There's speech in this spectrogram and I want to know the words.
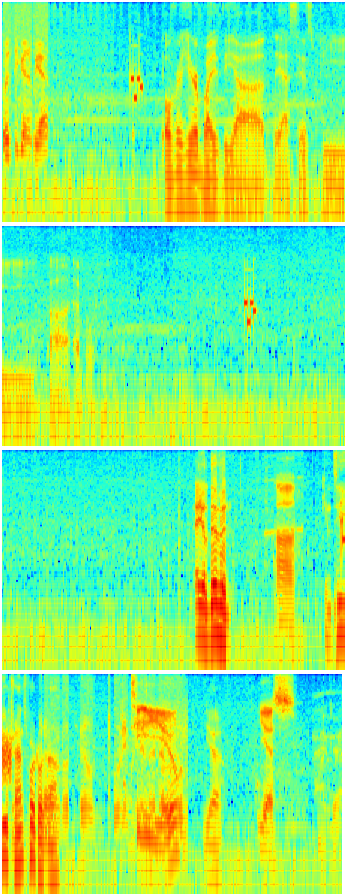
Where's he gonna be at? Over here by the uh the SCSP uh F-150. Hey, yo, David. Uh, Can TU transport or not? TEU? Yeah. Yes. Okay.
